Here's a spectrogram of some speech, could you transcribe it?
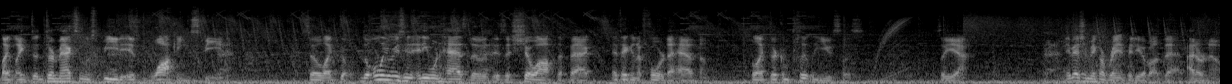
Like, like, th- their maximum speed is walking speed. So, like, the, the only reason anyone has those is to show off the fact that they can afford to have them. But, like, they're completely useless. So, yeah. Maybe I should make a rant video about that. I don't know.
